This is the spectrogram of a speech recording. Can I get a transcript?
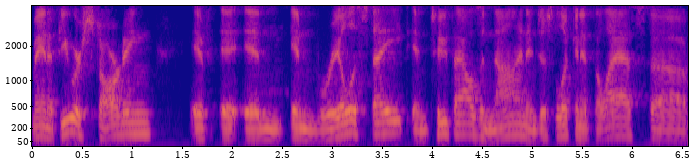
man, if you were starting if in in real estate in 2009 and just looking at the last uh,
